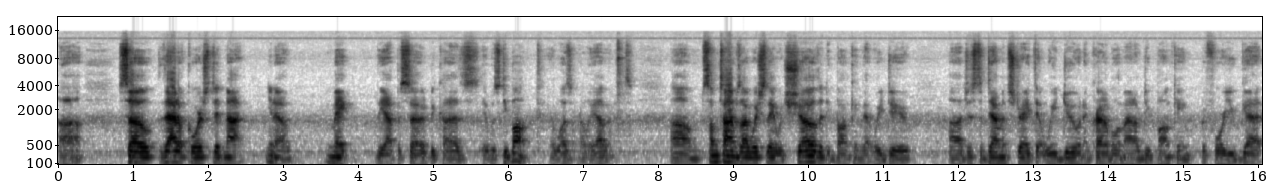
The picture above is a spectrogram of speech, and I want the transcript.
Uh, so that, of course, did not, you know, make the episode because it was debunked. It wasn't really evidence. Um, sometimes I wish they would show the debunking that we do, uh, just to demonstrate that we do an incredible amount of debunking before you get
